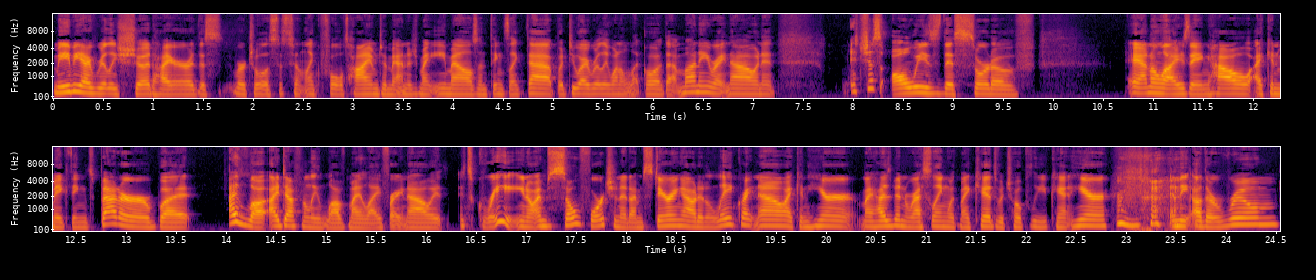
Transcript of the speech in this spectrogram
maybe I really should hire this virtual assistant like full time to manage my emails and things like that. But do I really want to let go of that money right now? And it, it's just always this sort of, analyzing how I can make things better, but I love I definitely love my life right now. It it's great. You know, I'm so fortunate. I'm staring out at a lake right now. I can hear my husband wrestling with my kids, which hopefully you can't hear in the other room.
